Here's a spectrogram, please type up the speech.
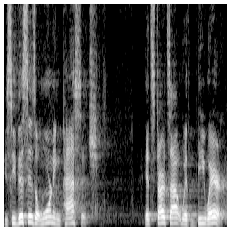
You see, this is a warning passage. It starts out with beware.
